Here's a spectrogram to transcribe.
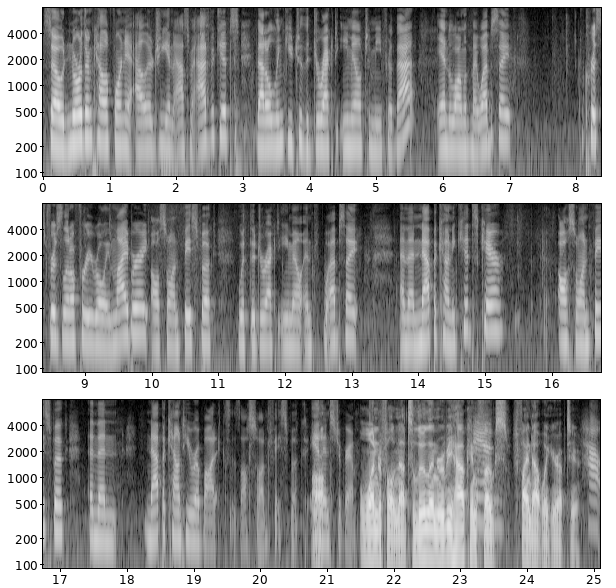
So Northern California Allergy and Asthma Advocates. That'll link you to the direct email to me for that, and along with my website. Christopher's Little Free Rolling Library, also on Facebook with the direct email and website. And then Napa County Kids Care, also on Facebook. And then Napa County Robotics is also on Facebook and Oh. Instagram. Wonderful. Now, Tallulah and Ruby, how can And- folks find out what you're up to? How?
